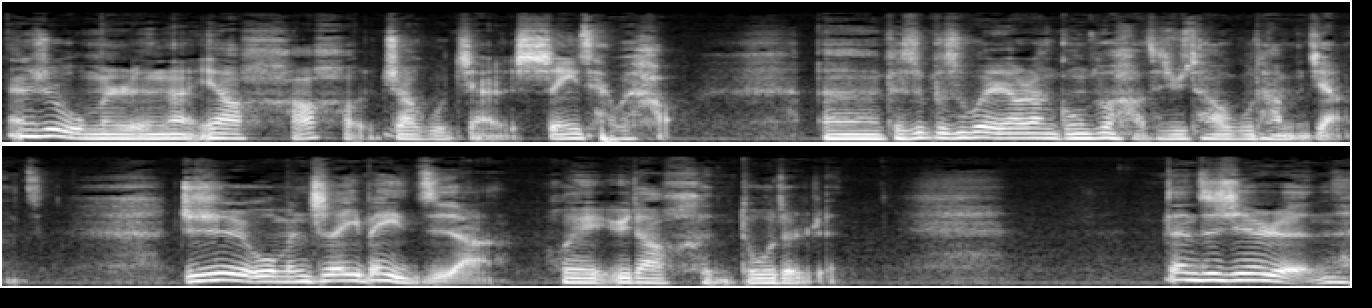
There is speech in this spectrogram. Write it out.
但是我们人呢，要好好的照顾家人，生意才会好。嗯、可是不是为了要让工作好才去照顾他们这样子，只是我们这一辈子啊，会遇到很多的人，但这些人，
